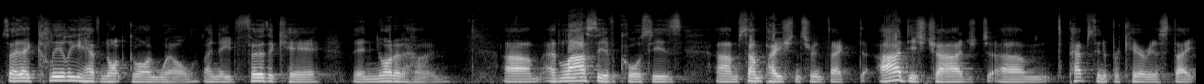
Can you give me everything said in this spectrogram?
So they clearly have not gone well. They need further care. They're not at home. Um, and lastly, of course, is um, some patients are in fact are discharged, um, perhaps in a precarious state,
